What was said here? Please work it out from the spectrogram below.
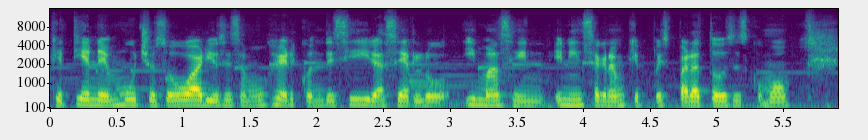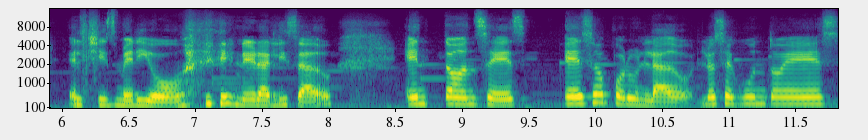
que tiene muchos ovarios esa mujer con decidir hacerlo y más en, Instagram que pues para todos es como el chismerío generalizado. Entonces, eso por un lado. Lo segundo es,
